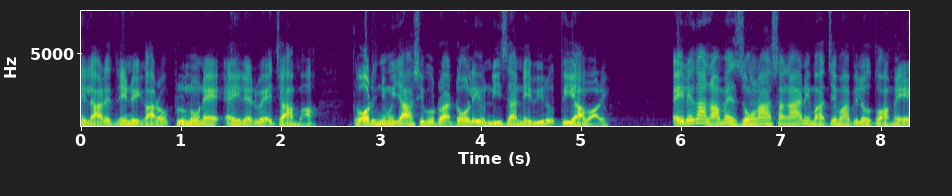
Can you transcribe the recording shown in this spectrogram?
နေလာတဲ့သတင်းတွေကတော့ဘရူနိုနဲ့အိုင်လန်တို့ရဲ့အကြားမှာသဘောတူညီမှုရရှိဖို့အတွက်အတော်လေးကိုနီးစပ်နေပြီလို့သိရပါတယ်။အိမ်လေကလာမဲ့ဇွန်လ15ရက်နေ့မှာကျင်းပပြုလုပ်သွားမယ်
